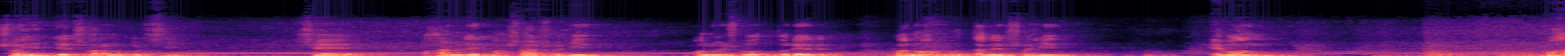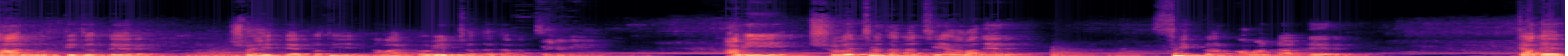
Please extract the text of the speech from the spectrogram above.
শহীদদের স্মরণ করছি। সে বাহান্নের ভাষার শহীদ গণসত্তরের গণ অভ্যুত্থানের শহীদ এবং মহান মুক্তিযুদ্ধের শহীদদের প্রতি আমার গভীর শ্রদ্ধা জানাচ্ছি। আমি শুভেচ্ছা জানাচ্ছি আমাদের সেক্টর কমান্ডারদের, যাদের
